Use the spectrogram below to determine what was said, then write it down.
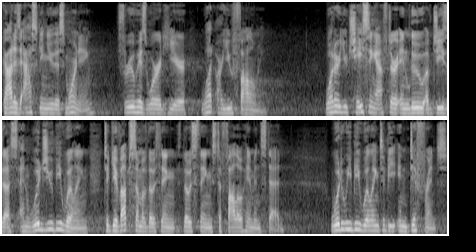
God is asking you this morning through his word here, what are you following? What are you chasing after in lieu of Jesus? And would you be willing to give up some of those things, those things to follow him instead? Would we be willing to be indifferent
